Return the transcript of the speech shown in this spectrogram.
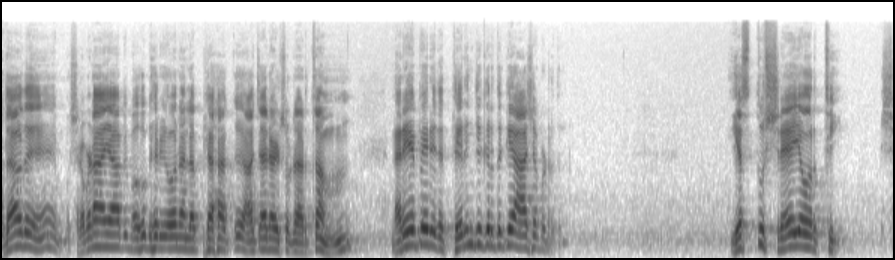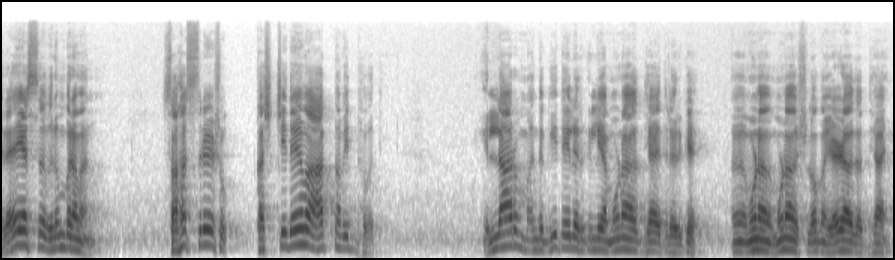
அதாவது ஸ்ரவணாயாபி பகுபிரியோன லப்யாக்கு ஆச்சாரியால் சொல்கிற அர்த்தம் நிறைய பேர் இதை தெரிஞ்சுக்கிறதுக்கே ஆசைப்படுறது. எஸ்து ஸ்ரேயோர்த்தி ஸ்ரேயஸை விரும்புகிறவன் சஹசிரேஷு கஷ்டிதேவ ஆத்மவித் பவதி. எல்லாரும் இந்த கீதையில் இருக்கு இல்லையா மூணாவது அத்தியாயத்தில் இருக்கே மூணாவது மூணாவது ஸ்லோகம் ஏழாவது அத்தியாயம்.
